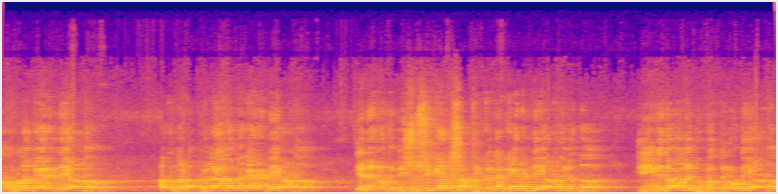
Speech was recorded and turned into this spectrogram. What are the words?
ഉറപ്പുള്ള ഗ്യാരണ്ടിയാണ്. അത് നടപ്പിലാക്കുന്ന ഗ്യാരണ്ടിയാണ്. ജനങ്ങൾക്ക് വിശ്വസിക്കാൻ സാധിക്കുന്ന ഗ്യാരണ്ടിയാണ് എന്ന് ജീവിതാനുഭവത്തിലൂടെയാണ്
